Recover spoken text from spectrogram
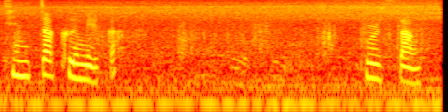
진짜 금일까? 불상.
